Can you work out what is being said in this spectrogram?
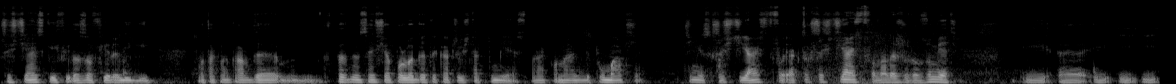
chrześcijańskiej filozofii religii. Bo tak naprawdę mm, w pewnym sensie apologetyka czymś takim jest. Tak? Ona jakby tłumaczy, czym jest chrześcijaństwo, jak to chrześcijaństwo należy rozumieć i, e, i, i,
